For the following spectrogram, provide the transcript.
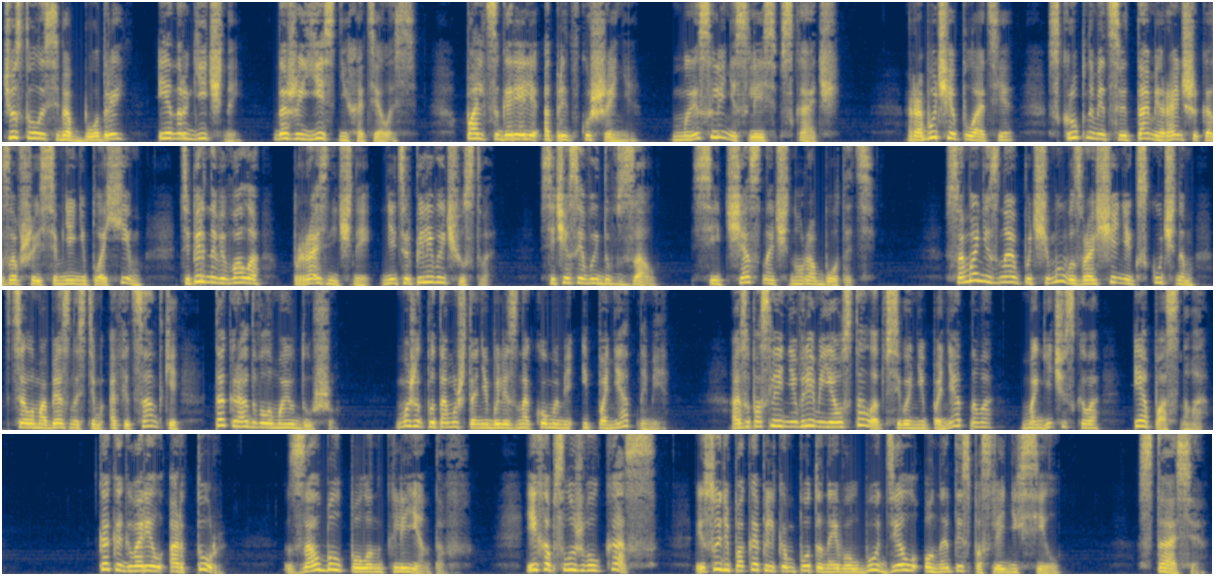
Чувствовала себя бодрой и энергичной. Даже есть не хотелось. Пальцы горели от предвкушения. Мысли неслись вскачь. Рабочее платье, с крупными цветами, раньше казавшееся мне неплохим, теперь навевало праздничные, нетерпеливые чувства. Сейчас я выйду в зал. Сейчас начну работать. Сама не знаю, почему возвращение к скучным в целом обязанностям официантки так радовало мою душу. Может, потому что они были знакомыми и понятными? А за последнее время я устала от всего непонятного, магического и опасного. Как и говорил Артур, зал был полон клиентов. Их обслуживал Касс, и, судя по капелькам пота на его лбу, делал он это из последних сил. «Стася,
